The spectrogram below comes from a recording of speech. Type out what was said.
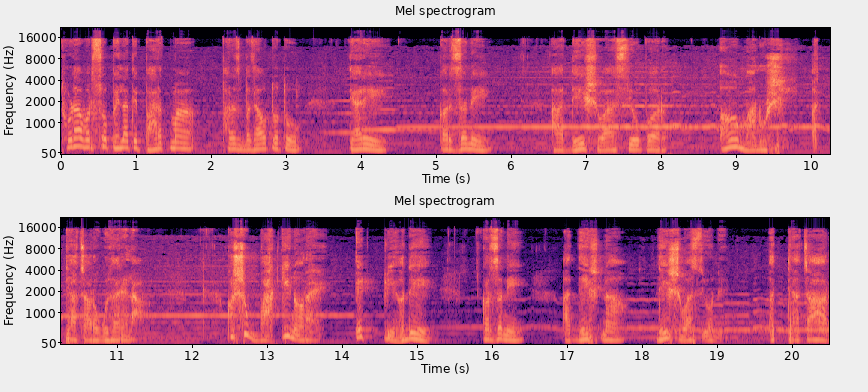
થોડા વર્ષો પહેલાં તે ભારતમાં ફરજ બજાવતો હતો, ત્યારે કરઝને આ દેશવાસીઓ પર અમાનુષી અત્યાચારો ગુજારેલા. કશું બાકી ન રહે એટલી હદે કરઝને આ દેશના દેશવાસીઓને અત્યાચાર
